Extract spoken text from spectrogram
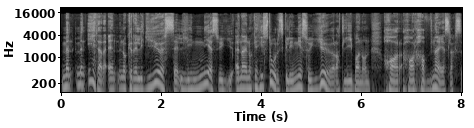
Men, men er det en, noen religiøse linjer, som eh, nei, noen historiske linjer som gjør at Libanon har, har havna i et slags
